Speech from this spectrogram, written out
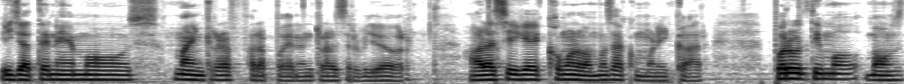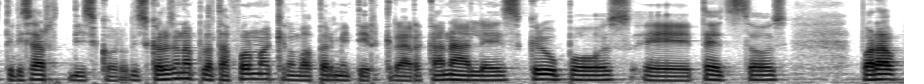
y ya tenemos Minecraft para poder entrar al servidor. Ahora sigue cómo lo vamos a comunicar. Por último, vamos a utilizar Discord. Discord es una plataforma que nos va a permitir crear canales, grupos, eh, textos para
